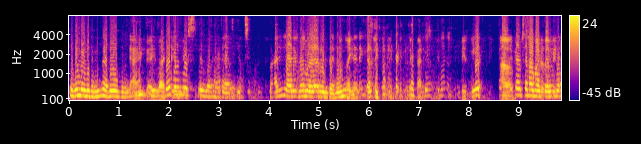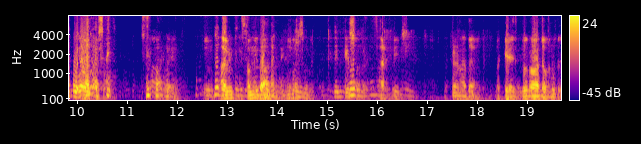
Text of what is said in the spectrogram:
ತಗೊಂಡೋಗಿದ್ರಿಂದ ಅದೇ ಮಾಡ್ತಾರೆ. ಸಂವಿಧಾನ ಪ್ರಕರಣದ ಬಗ್ಗೆ ಗೌರವಾದ ಒಂದು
